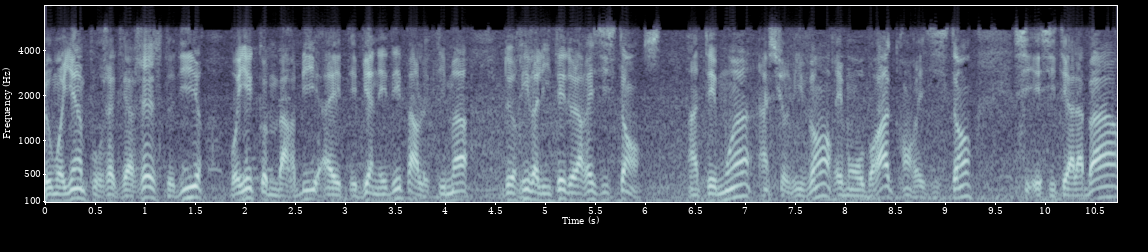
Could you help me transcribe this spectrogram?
Le moyen pour Jacques Vergès de dire, voyez comme Barbie a été bien aidé par le climat de rivalité de la résistance. Un témoin, un survivant, Raymond Aubrac, grand résistant, est cité à la barre,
